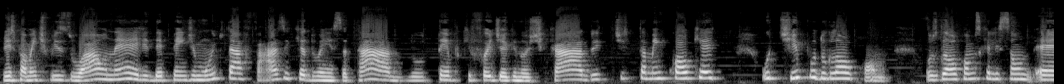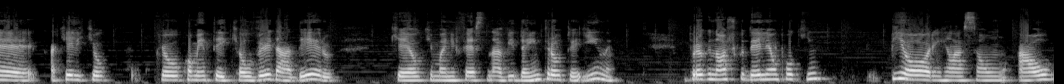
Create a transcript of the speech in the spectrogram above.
principalmente visual, né, ele depende muito da fase que a doença tá, do tempo que foi diagnosticado e de, também qual que é o tipo do glaucoma. Os glaucomas que eles são é, aquele que eu, que eu comentei que é o verdadeiro, que é o que manifesta na vida intrauterina, o prognóstico dele é um pouquinho pior em relação ao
